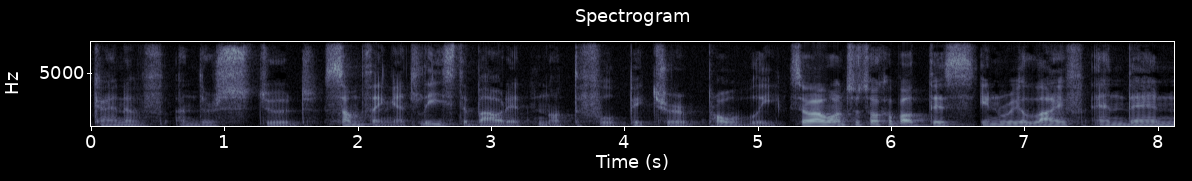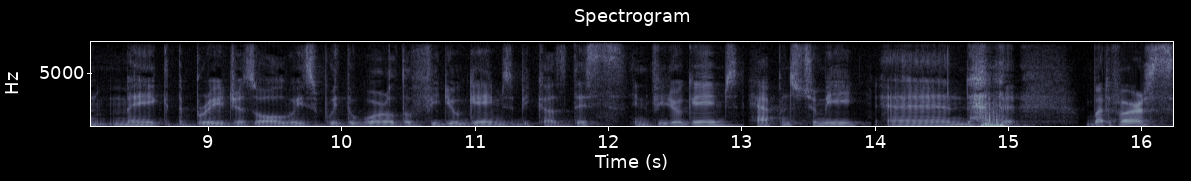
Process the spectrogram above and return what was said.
kind of understood something at least about it, not the full picture, probably. So I want to talk about this in real life and then make the bridge, as always, with the world of video games because this in video games happens to me. And but first,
